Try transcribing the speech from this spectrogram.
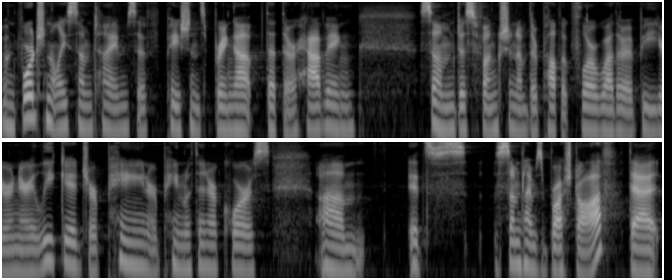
unfortunately, sometimes if patients bring up that they're having some dysfunction of their pelvic floor, whether it be urinary leakage or pain or pain with intercourse. Um, it's sometimes brushed off that,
